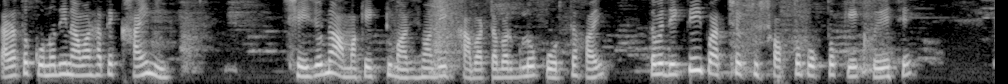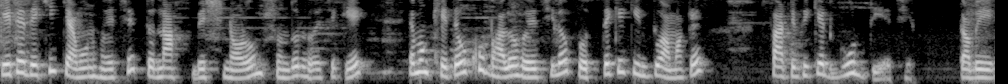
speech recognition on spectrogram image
তারা তো কোনো দিন আমার হাতে খায়নি। সেই জন্য আমাকে একটু মাঝে মাঝে খাবার টাবারগুলো করতে হয়। তবে দেখতেই পাচ্ছ একটু শক্ত পোক্ত কেক হয়েছে। কেটে দেখি কেমন হয়েছে। তো না, বেশ নরম, সুন্দর হয়েছে কেক এবং খেতেও খুব ভালো হয়েছিল। প্রত্যেকে কিন্তু আমাকে সার্টিফিকেট গুড দিয়েছে। তবে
